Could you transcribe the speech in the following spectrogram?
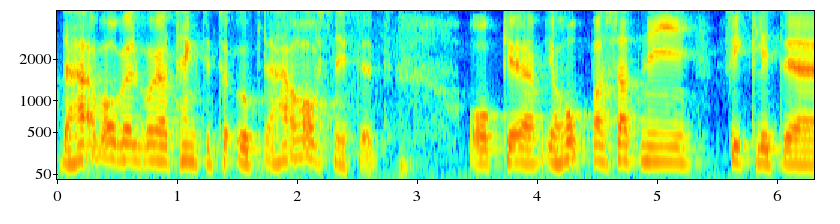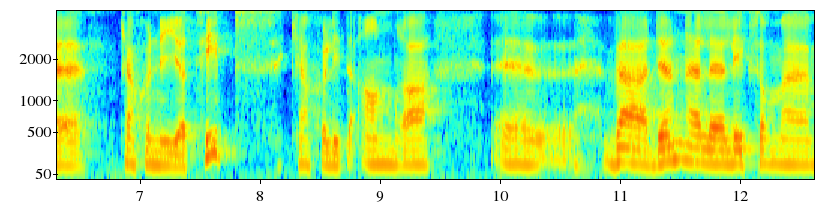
det här var väl vad jag tänkte ta upp det här avsnittet. Och eh, jag hoppas att ni fick lite eh, kanske nya tips, kanske lite andra eh, värden eller liksom eh,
